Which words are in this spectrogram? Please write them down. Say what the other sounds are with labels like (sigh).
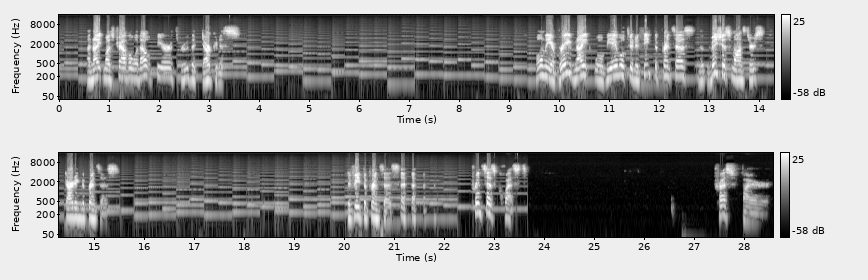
a knight must travel without fear through the darkness. Only a brave knight will be able to defeat the princess, the vicious monsters guarding the princess. Defeat the princess. (laughs) princess Quest. Press fire.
